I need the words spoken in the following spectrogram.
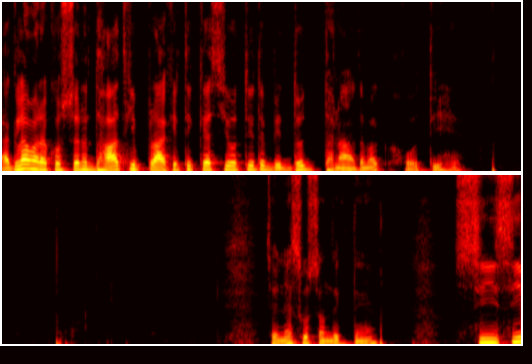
अगला हमारा क्वेश्चन है धातु की प्राकृतिक कैसी होती है? तो विद्युत धनात्मक होती है। चलिए नेक्स्ट क्वेश्चन देखते हैं। सीसी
